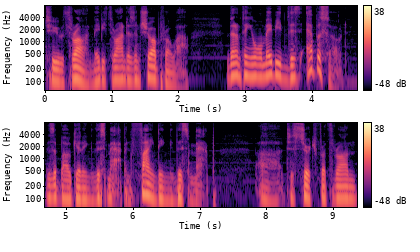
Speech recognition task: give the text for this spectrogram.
to Thrawn. Maybe Thrawn doesn't show up for a while. But then I'm thinking, well, maybe this episode is about getting this map and finding this map uh, to search for Thrawn.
